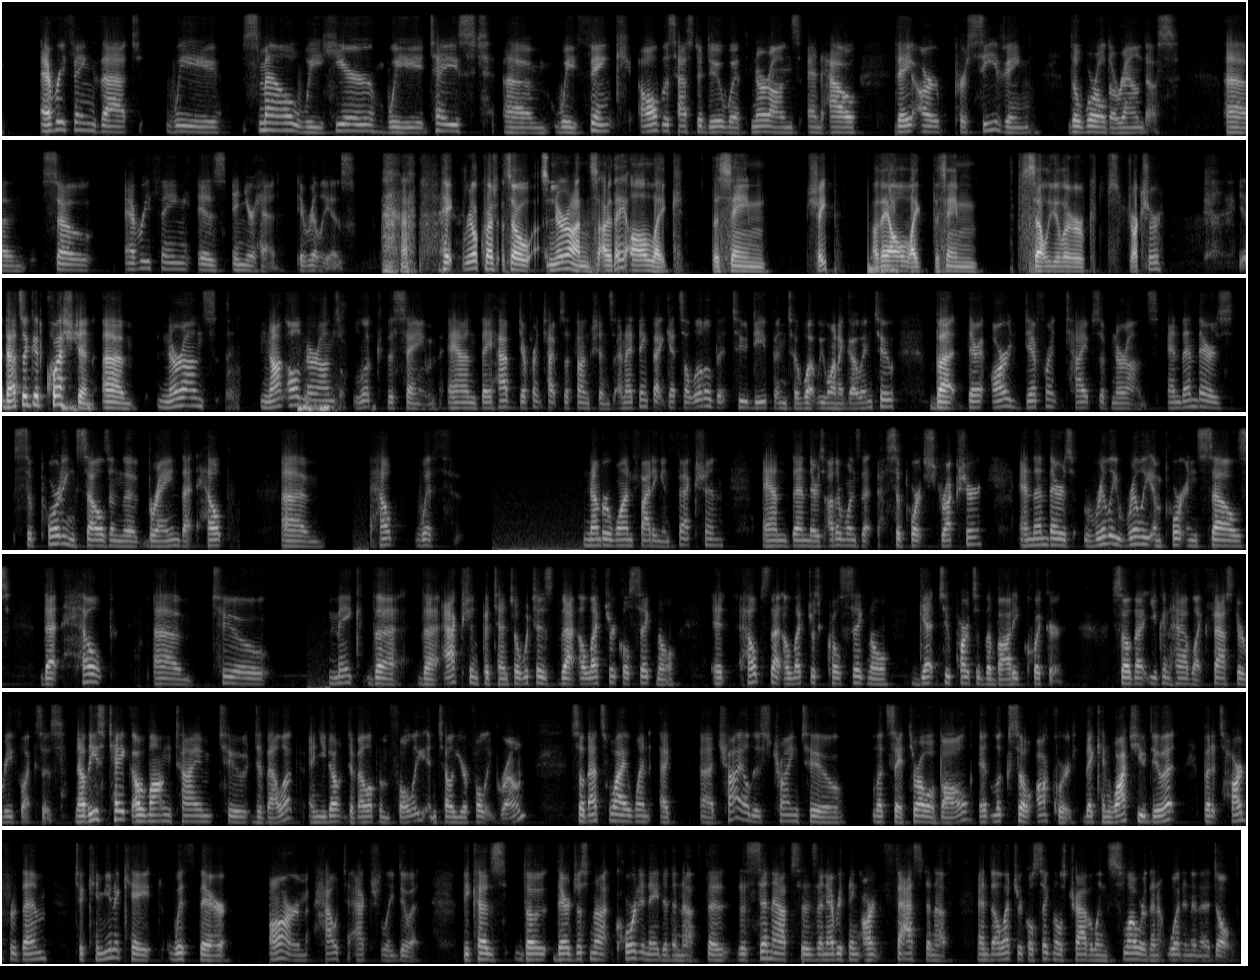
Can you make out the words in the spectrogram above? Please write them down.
everything that we smell, we hear, we taste, um, we think. All this has to do with neurons and how they are perceiving the world around us. Uh, so everything is in your head. It really is. hey, real question. So neurons are they all like the same shape? Are they all like the same cellular structure? That's a good question. Um, neurons not all neurons look the same and they have different types of functions and i think that gets a little bit too deep into what we want to go into but there are different types of neurons and then there's supporting cells in the brain that help um, help with number one fighting infection and then there's other ones that support structure. And then there's really really important cells that help um, to make the the action potential, which is that electrical signal, it helps that electrical signal get to parts of the body quicker so that you can have like faster reflexes. Now, these take a long time to develop, and you don't develop them fully until you're fully grown. So that's why when a, a child is trying to, let's say, throw a ball, it looks so awkward. They can watch you do it, but it's hard for them to communicate with their arm how to actually do it because though they're just not coordinated enough the the synapses and everything aren't fast enough and the electrical signals traveling slower than it would in an adult.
